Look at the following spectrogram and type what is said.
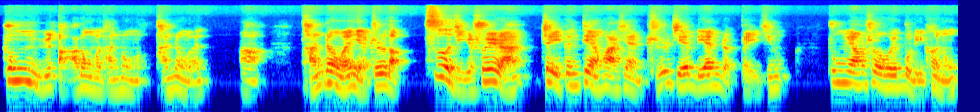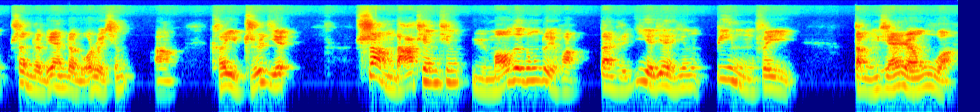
终于打动了谭仲谭正文啊。谭正文也知道自己虽然这根电话线直接连着北京中央社会部李克农，甚至连着罗瑞卿啊，可以直接。上达天听与毛泽东对话，但是叶剑英并非等闲人物啊，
